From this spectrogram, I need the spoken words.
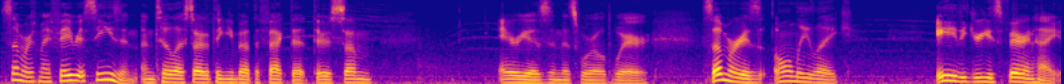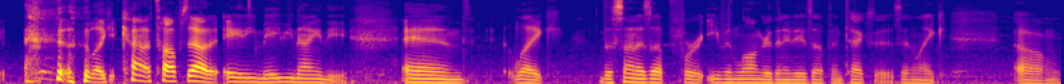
summer is my favorite season until I started thinking about the fact that there's some areas in this world where summer is only like 80 degrees Fahrenheit. like it kind of tops out at 80, maybe 90. And like the sun is up for even longer than it is up in Texas and like um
